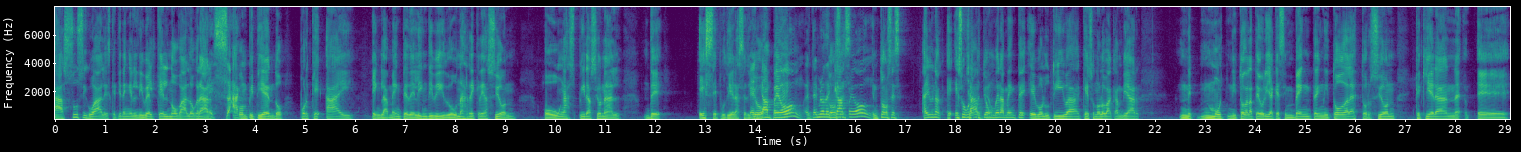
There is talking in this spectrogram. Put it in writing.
a sus iguales que tienen el nivel que él no va a lograr Exacto. compitiendo? Porque hay en la mente del individuo una recreación o un aspiracional de ese pudiera ser El yo. campeón, el término de Entonces- campeón. Entonces, hay una, eh, eso es una Champion. cuestión meramente evolutiva, que eso no lo va a cambiar ni toda la teoría que se inventen, ni toda la extorsión que quieran eh,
